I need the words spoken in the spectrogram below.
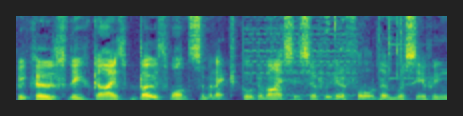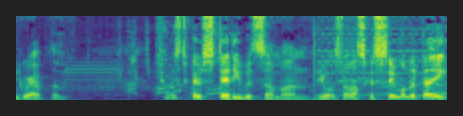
Because these guys both want some electrical devices. So if we can afford them, we'll see if we can grab them. She wants to go steady with someone. He wants to ask a sim on a date.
